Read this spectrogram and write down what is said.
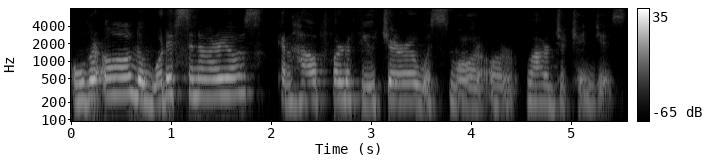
Overall, the what if scenarios can help for the future with smaller or larger changes.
